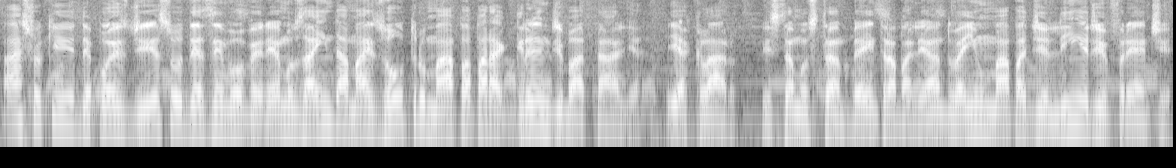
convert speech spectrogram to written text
Acho que depois disso desenvolveremos ainda mais outro mapa para a grande batalha. E é claro, estamos também trabalhando em um mapa de linha de frente,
